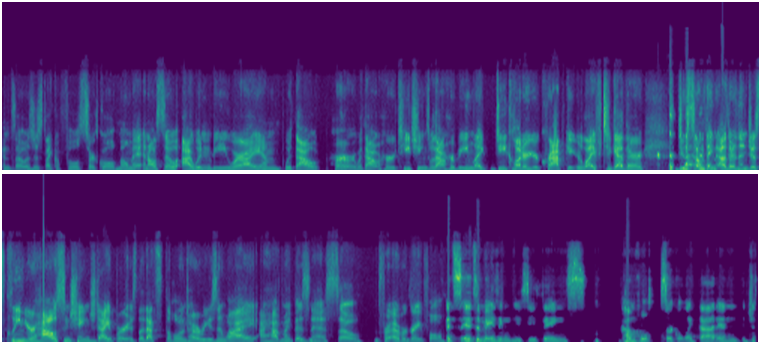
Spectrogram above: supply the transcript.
And so it was just like a full circle moment. And also I wouldn't be where I am without her, without her teachings, without her being like, declutter your crap, get your life together, do something other than just clean your house and change diapers. But that's the whole entire reason why I have my business. So I'm forever grateful. It's it's amazing when you see things come full circle like that and just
